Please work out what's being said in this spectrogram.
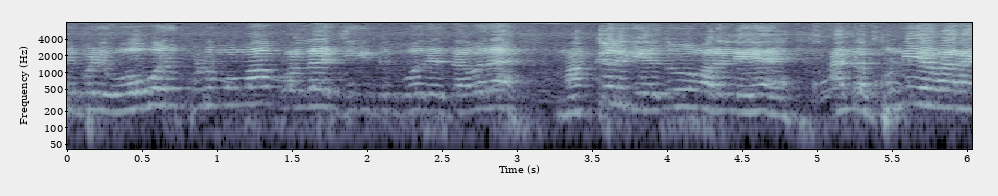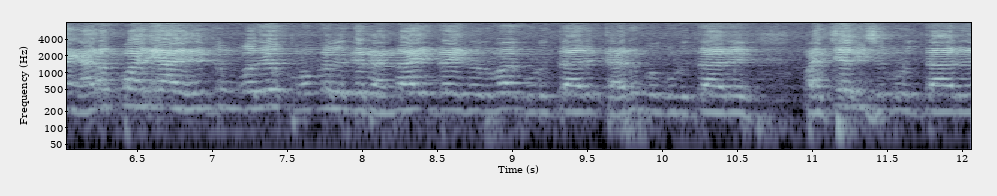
இப்படி ஒவ்வொரு குடும்பமா கொள்ளையடிச்சுக்கிட்டு போதே தவிர மக்களுக்கு எதுவும் வரலையே. அந்த புண்ணியவான எடப்பாடியா இருக்கும் போதே பொங்கலுக்கு ரெண்டாயிரத்தி ஐநூறு ரூபாய் கொடுத்தாரு கரும்பு கொடுத்தாரு பச்சரிசி கொடுத்தாரு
